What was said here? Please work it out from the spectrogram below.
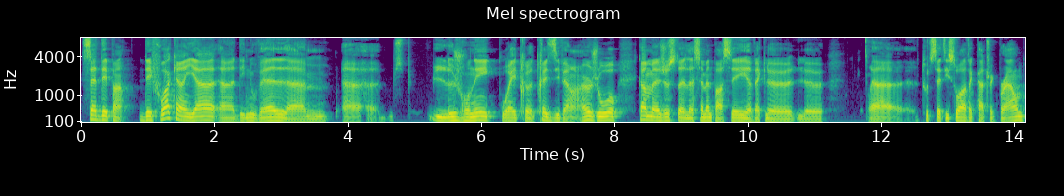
Ça dépend. Des fois, quand il y a euh, des nouvelles, euh, euh, le journée pourrait être très différent. Un jour, comme juste la semaine passée avec le, le toute cette histoire avec Patrick Brown,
